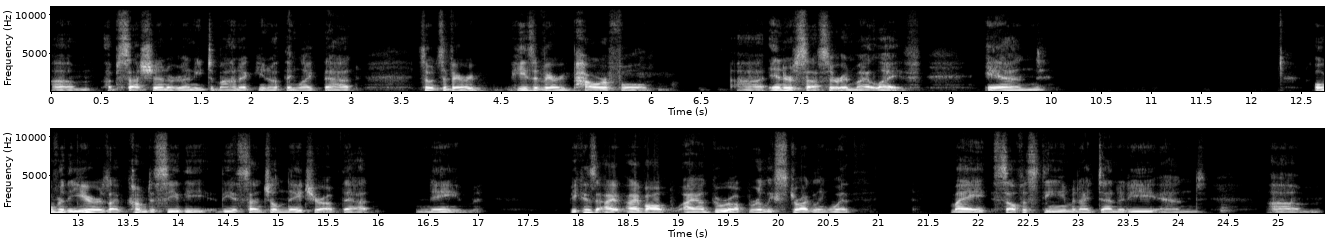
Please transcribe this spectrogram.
um, obsession or any demonic, you know, thing like that. So it's a very he's a very powerful uh, intercessor in my life. And over the years, I've come to see the the essential nature of that name, because I, I've all I grew up really struggling with my self esteem and identity, and um,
